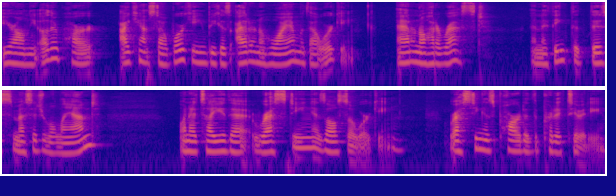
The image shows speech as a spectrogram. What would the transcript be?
you're on the other part, I can't stop working because I don't know who I am without working. I don't know how to rest. And I think that this message will land when I tell you that resting is also working. Resting is part of the productivity.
